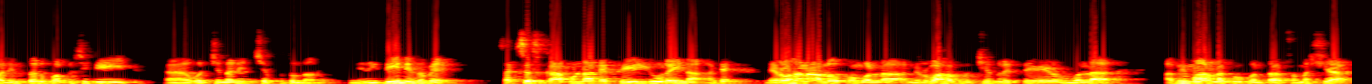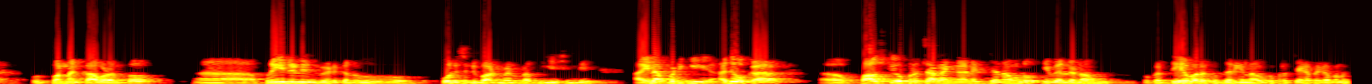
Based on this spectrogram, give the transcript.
పదింతలు పబ్లిసిటీ వచ్చిందని చెప్తున్నారు. ఇది నిజమే. సక్సెస్ కాకుండానే ఫెయిల్యూర్ అయిన అంటే నిర్వహణ లోపం వల్ల నిర్వాహకులు చేతులు ఎత్తేయడం వల్ల అభిమానులకు కొంత సమస్య ఉత్పన్నం కావడంతో ప్రీ రిలీజ్ వేడుకలు పోలీసు డిపార్ట్మెంట్ రద్దు చేసింది. అయినప్పటికీ అది ఒక పాజిటివ్ ప్రచారంగానే జనంలోకి వెళ్ళడం ఒక దేవరకు జరిగిన ఒక ప్రత్యేకతగా మనం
